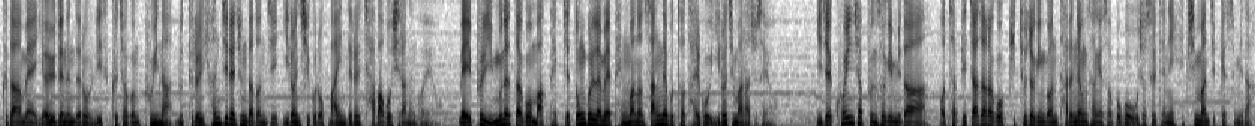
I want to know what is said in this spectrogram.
그 다음에 여유되는 대로 리스크 적은 부위나 루트를 현질해준다든지 이런 식으로 마인드를 잡아보시라는 거예요. 메이플 입문했다고 막 백제 똥블렘에 100만원 쌍내부터 달고 이러지 말아주세요. 이제 코인샵 분석입니다. 어차피 짜잘하고 기초적인 건 다른 영상에서 보고 오셨을 테니 핵심만 짚겠습니다.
